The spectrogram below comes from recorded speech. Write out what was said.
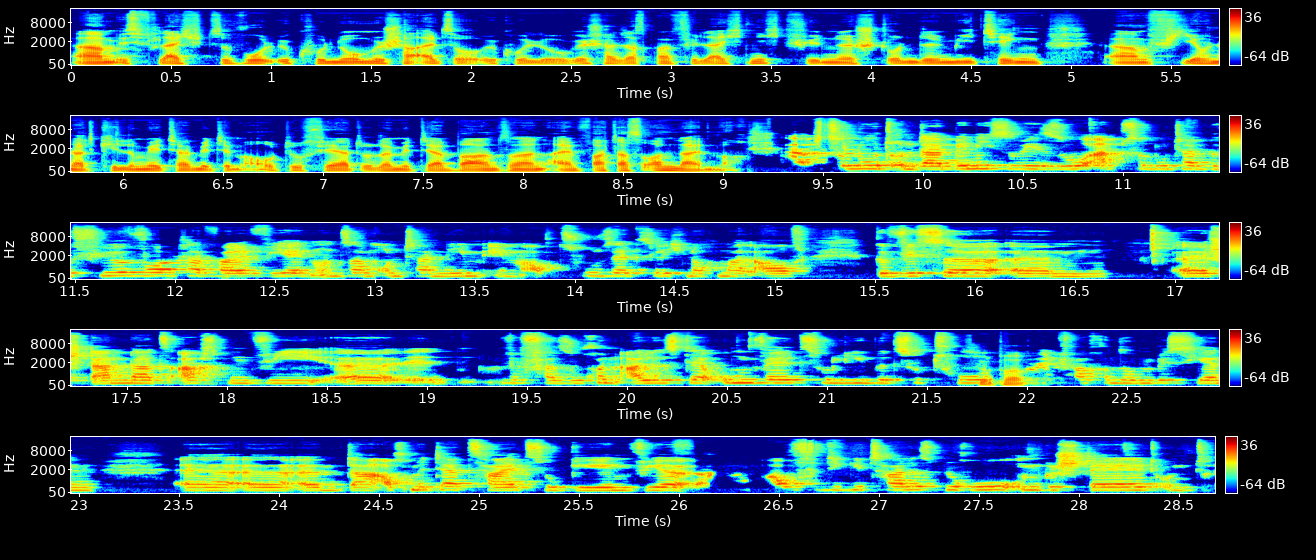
ähm, ist vielleicht sowohl ökonomischer als auch ökologischer, dass man vielleicht nicht für eine Stunde Meeting ähm, 400 Kilometer mit dem Auto fährt oder mit der Bahn, sondern einfach das online macht. Absolut. Und da bin ich sowieso absoluter Befürworter, weil wir in unserem Unternehmen eben auch zusätzlich nochmal auf gewisse ähm, äh, Standards achten, wie äh, wir versuchen alles der Umwelt zuliebe zu tun, Super. einfach so ein bisschen äh, äh, ähm, da auch mit der Zeit zu gehen. Wir haben auf digitales Büro umgestellt und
